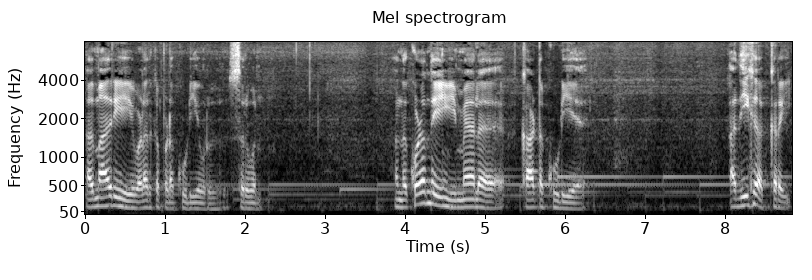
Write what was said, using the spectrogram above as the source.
அது மாதிரி வளர்க்கப்படக்கூடிய ஒரு சிறுவன். அந்த குழந்தை மேலே காட்டக்கூடிய அதிக அக்கறை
